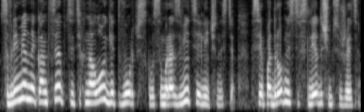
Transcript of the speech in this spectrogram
Современные концепции, технологии творческого саморазвития личности. Все подробности в следующем сюжете.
